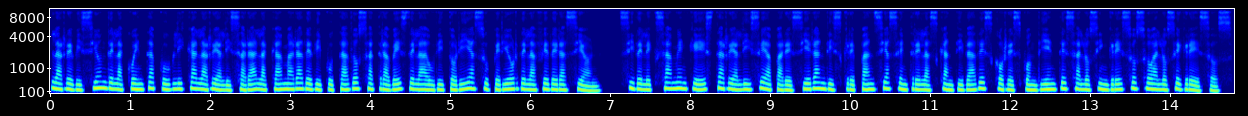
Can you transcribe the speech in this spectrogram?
la revisión de la cuenta pública la realizará la Cámara de Diputados a través de la Auditoría Superior de la Federación. Si del examen que ésta realice aparecieran discrepancias entre las cantidades correspondientes a los ingresos o a los egresos,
